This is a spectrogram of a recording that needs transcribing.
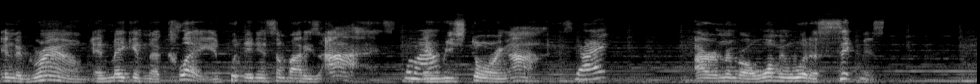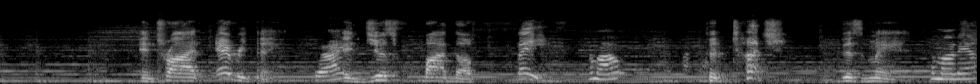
in the ground and making a clay and putting it in somebody's eyes Come and restoring eyes. Right. I remember a woman with a sickness and tried everything Right. and just by the faith Come on. To touch this man Come on now.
